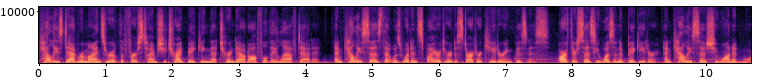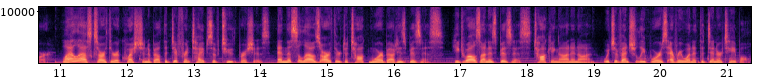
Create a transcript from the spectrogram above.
Callie's dad reminds her of the first time she tried baking that turned out awful they laughed at it, and Callie says that was what inspired her to start her catering business. Arthur says he wasn't a big eater, and Callie says she wanted more. Kyle asks Arthur a question about the different types of toothbrushes, and this allows Arthur to talk more about his business. He dwells on his business, talking on and on, which eventually bores everyone at the dinner table.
